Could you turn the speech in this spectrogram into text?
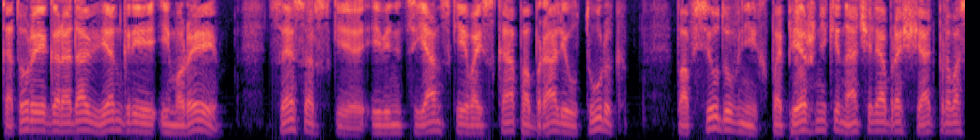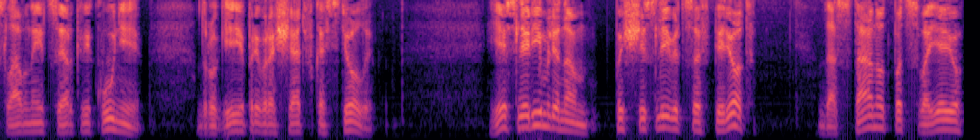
которые города в Венгрии и Мореи, цесарские и венецианские войска побрали у турок, повсюду в них попежники начали обращать православные церкви кунии, другие превращать в костелы. Если римлянам посчастливится вперед, достанут под своею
